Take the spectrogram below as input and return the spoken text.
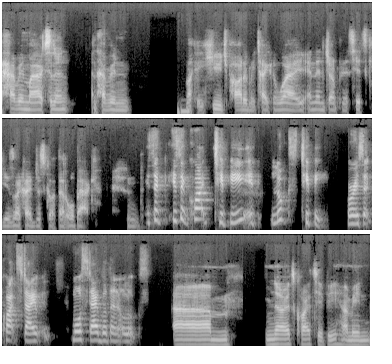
having my accident and having like a huge part of me taken away, and then jumping to sit ski is like I just got that all back. And Is it is it quite tippy? It looks tippy, or is it quite stable, more stable than it looks? um, no, it's quite tippy. I mean,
